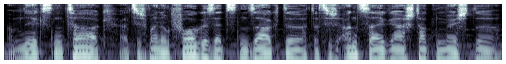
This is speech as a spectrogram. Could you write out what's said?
Am nächsten Tag, als ich meinem Vorgesetzten sagte, dass ich Anzeige erstatten möchte,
